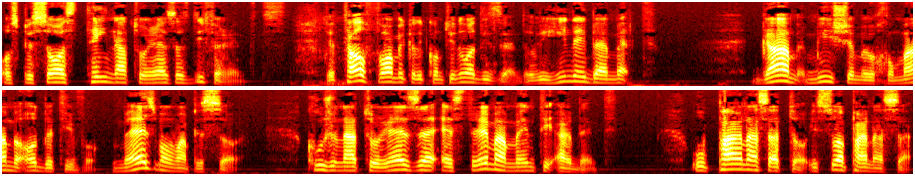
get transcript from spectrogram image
as pessoas têm naturezas diferentes. De tal forma que ele continua dizendo, Vihine be'emet, gam mi shemeuchumam me'od betivo, mesmo uma pessoa cuja natureza é extremamente ardente. O parnassato e sua parnassá.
